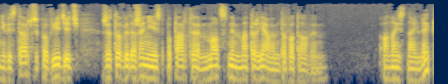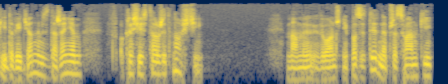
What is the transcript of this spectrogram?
Nie wystarczy powiedzieć, że to wydarzenie jest poparte mocnym materiałem dowodowym. Ono jest najlepiej dowiedzionym zdarzeniem w okresie starożytności. Mamy wyłącznie pozytywne przesłanki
